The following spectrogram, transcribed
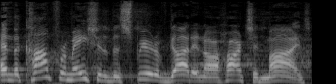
And the confirmation of the Spirit of God in our hearts and minds.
